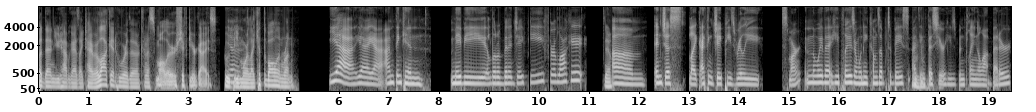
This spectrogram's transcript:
But then you'd have guys like Tyler Lockett who are the kind of smaller, shiftier guys who would be more like hit the ball and run. Yeah, yeah, yeah. I'm thinking maybe a little bit of JP for Lockett. Yeah. Um, and just like I think JP's really smart in the way that he plays and when he comes up to base. I Mhm. think this year he's been playing a lot better.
